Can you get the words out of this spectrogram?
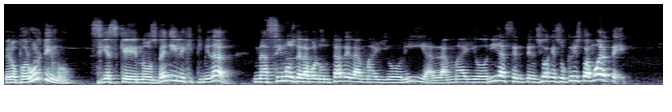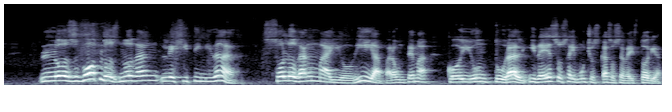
pero por último, si es que nos ven ilegitimidad, nacimos de la voluntad de la mayoría. La mayoría sentenció a Jesucristo a muerte. Los votos no dan legitimidad, solo dan mayoría para un tema coyuntural y de esos hay muchos casos en la historia.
